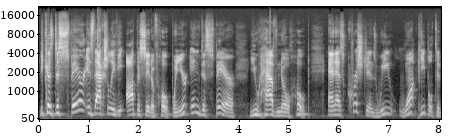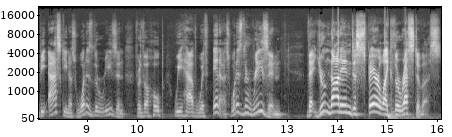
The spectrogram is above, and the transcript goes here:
Because despair is actually the opposite of hope. When you're in despair, you have no hope. And as Christians, we want people to be asking us what is the reason for the hope we have within us? What is the reason that you're not in despair like the rest of us?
